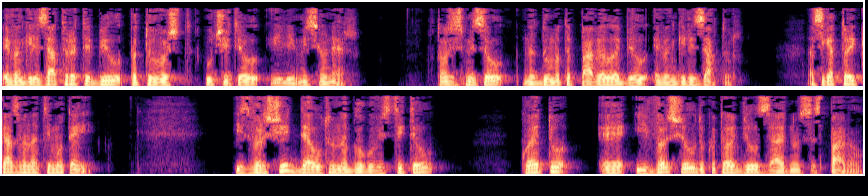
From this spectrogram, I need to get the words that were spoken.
евангелизаторът е бил пътуващ учител или мисионер. В този смисъл на думата Павел е бил евангелизатор. А сега той казва на Тимотей. Извърши делото на благовестител, което е и вършил, докато е бил заедно с Павел.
